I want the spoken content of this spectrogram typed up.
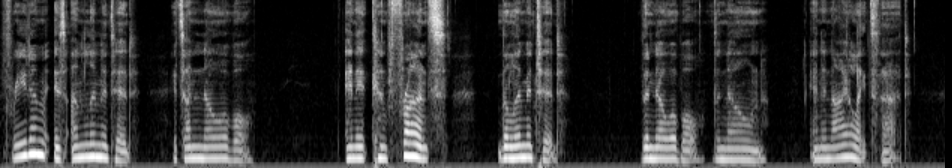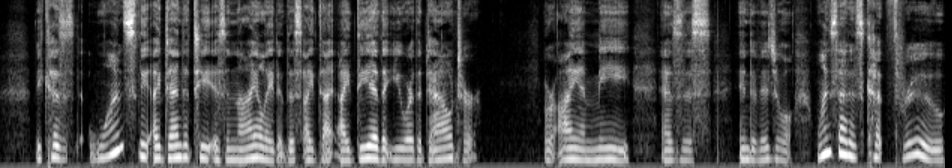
Freedom is unlimited, it's unknowable, and it confronts the limited, the knowable, the known, and annihilates that. Because once the identity is annihilated, this idea that you are the doubter, or I am me as this individual, once that is cut through,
